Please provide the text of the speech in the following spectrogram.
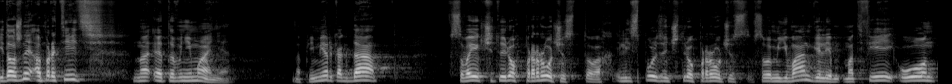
и должны обратить на это внимание. Например, когда в своих четырех пророчествах или используя четырех пророчеств в своем Евангелии Матфей, он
